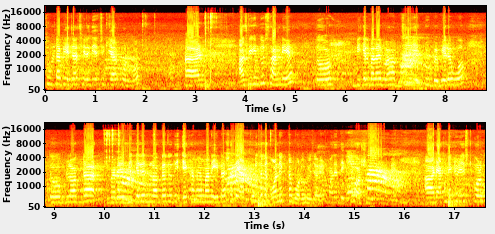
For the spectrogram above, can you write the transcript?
চুলটা ভেজা ছেড়ে দিয়েছি, কি আর করব? আর আজকে কিন্তু সানডে তো বিকেলবেলায় ভাবছি একটু বেরোবো। তো ব্লগটা মানে বিকেলের ব্লগটা যদি এখানে মানে এটার সাথে অ্যাড করি, তাহলে অনেকটা বড় হয়ে যাবে। তোমাদের দেখতেও অসুবিধা হবে। আর এখন একটু রেস্ট করব।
